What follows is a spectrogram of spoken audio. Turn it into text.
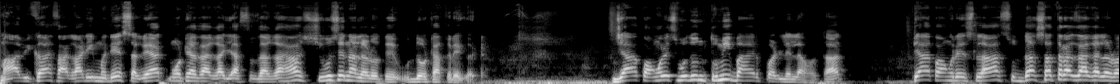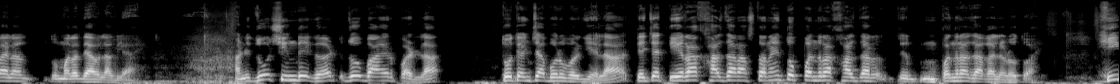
महाविकास आघाडीमध्ये सगळ्यात मोठ्या जागा जास्त जागा हा शिवसेना लढवते उद्धव ठाकरे गट. ज्या काँग्रेसमधून तुम्ही बाहेर पडलेला होतात त्या काँग्रेसला सुद्धा सतरा जागा लढवायला तुम्हाला द्याव्या लागल्या आहेत. आणि जो शिंदे गट जो बाहेर पडला तो त्यांच्याबरोबर गेला. त्याच्या तेरा खासदार असतानाही तो पंधरा खासदार पंधरा जागा लढवतो आहे. ही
